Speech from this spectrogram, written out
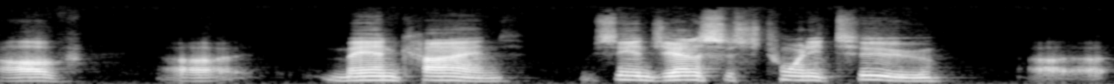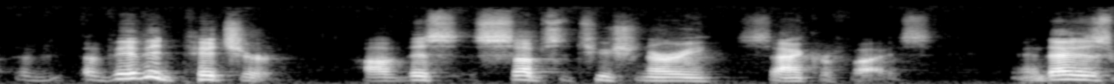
of uh, mankind, we see in Genesis 22 uh, a vivid picture of this substitutionary sacrifice. And that is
